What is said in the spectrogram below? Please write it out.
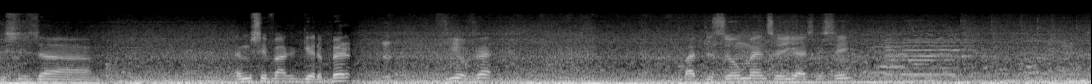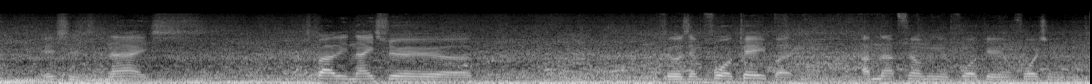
This is, um, let me see if I could get a better view of that. About to zoom in so you guys can see. This is nice. It's probably nicer uh, if it was in 4K, but I'm not filming in 4K, unfortunately.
